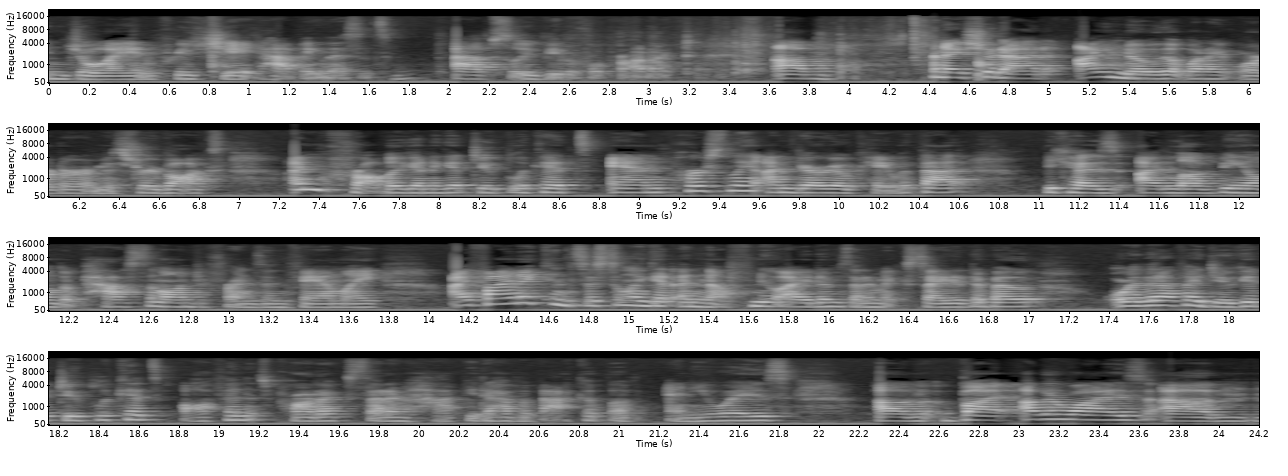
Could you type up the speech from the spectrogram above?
enjoy and appreciate having this. It's an absolutely beautiful product. Um, and I should add, I know that when I order a mystery box, I'm probably gonna get duplicates, and personally, I'm very okay with that because I love being able to pass them on to friends and family. I find I consistently get enough new items that I'm excited about or that if I do get duplicates, often it's products that I'm happy to have a backup of anyways. Um, but otherwise, um,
